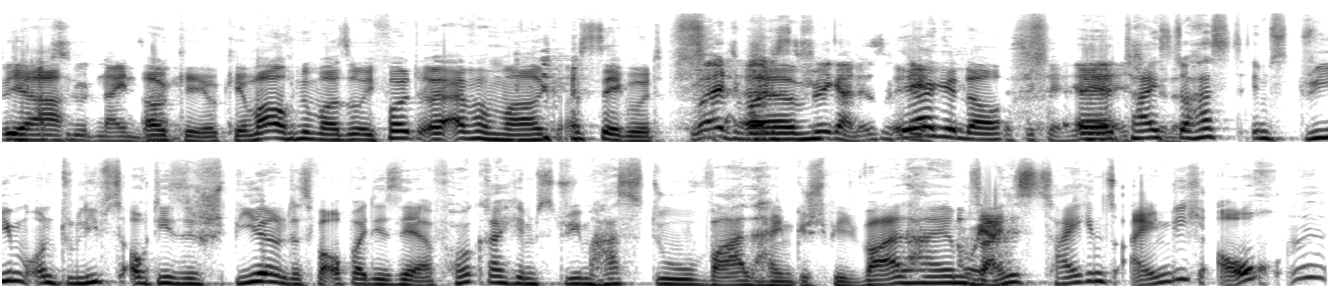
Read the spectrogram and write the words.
Ja. absolut Nein sagen. okay, okay, war auch nur mal so. Ich wollte einfach mal, sehr gut. Wolltest- du wolltest Ähm, triggern, ist okay. Ja, genau. Okay. Ja, äh, ja, Thais, du hast im Stream und du liebst auch dieses Spiel und das war auch bei dir sehr erfolgreich im Stream, hast du Walheim gespielt. Walheim, Oh ja. seines Zeichens eigentlich auch ein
